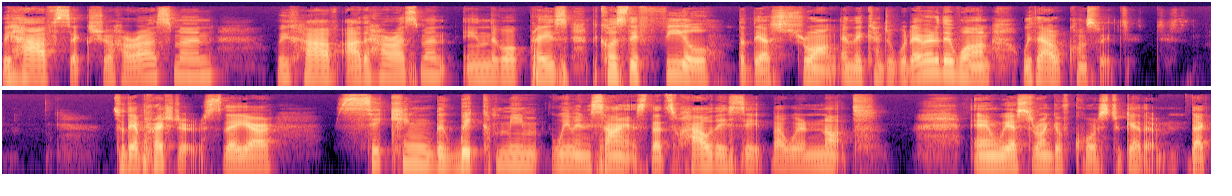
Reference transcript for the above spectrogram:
we have sexual harassment we have other harassment in the workplace because they feel that they are strong and they can do whatever they want without consequences. So they're predators. They are seeking the weak women in science. That's how they see it, but we're not. And we are strong, of course, together. Like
